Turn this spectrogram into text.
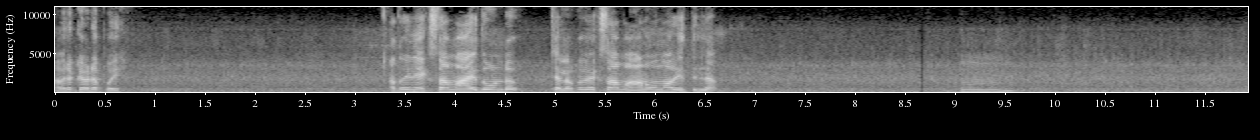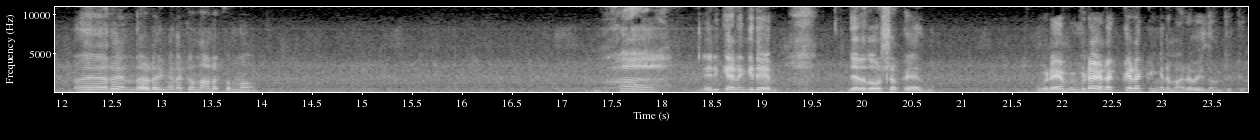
അവരൊക്കെ എവിടെ പോയി? അതോ ഇനി എക്സാം ആയതുകൊണ്ട് ചിലർക്കൊക്കെ എക്സാം ആണോ എന്നും അറിയത്തില്ല വേറെ എന്താണ് ഇങ്ങനെയൊക്കെ നടക്കുന്നു? എനിക്കാണെങ്കിലേ ജലദോഷമൊക്കെ ആയിരുന്നു. ഇവിടെ ഇവിടെ ഇടയ്ക്കിടയ്ക്ക് ഇങ്ങനെ മഴ പെയ്തുകൊണ്ടിരിക്കും.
